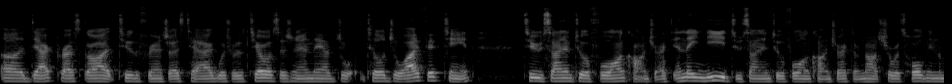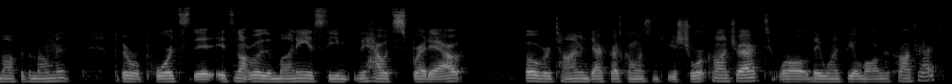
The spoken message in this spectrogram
uh, Dak Prescott to the franchise tag, which was a terrible decision, and they have ju- till July 15th to sign him to a full on contract, and they need to sign him to a full on contract. I'm not sure what's holding them up at the moment, but there are reports that it's not really the money, it's the how it's spread out over time, and Dak Prescott wants it to be a short contract, while they want it to be a longer contract.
